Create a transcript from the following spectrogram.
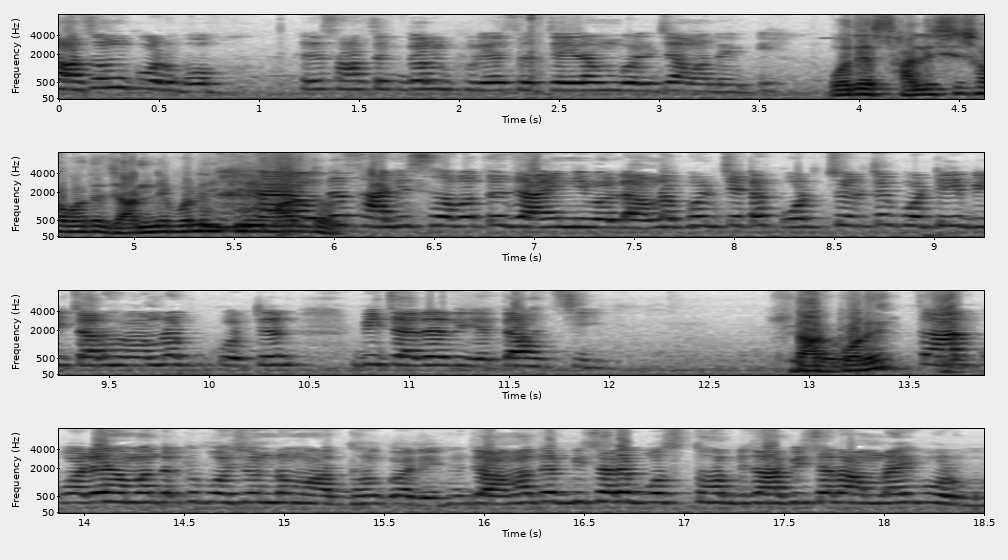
শাসন করব। সেই শাসক দল ঘুরে এসেছে এরকম বলছে আমাদেরকে। ওদের সালিসি সভাতে জাননি বলেই কি হ্যাঁ ওদের সালিশ সভাতে যায়নি বলে। আমরা বলছি এটা কোর্ট চলছে কোর্টেই বিচার হবে। আমরা কোর্টের বিচারের ইয়েতে আছি। তারপরে? তারপরে আমাদেরকে প্রচণ্ড মারধর করে। যে আমাদের বিচারে বসতে হবে যা বিচার আমরাই করব।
